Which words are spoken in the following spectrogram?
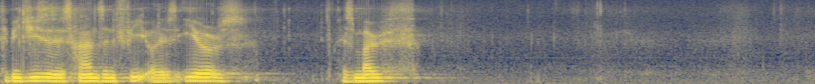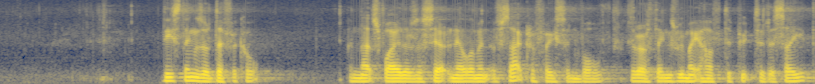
to be Jesus' hands and feet or his ears, his mouth. These things are difficult, and that's why there's a certain element of sacrifice involved. There are things we might have to put to the side.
